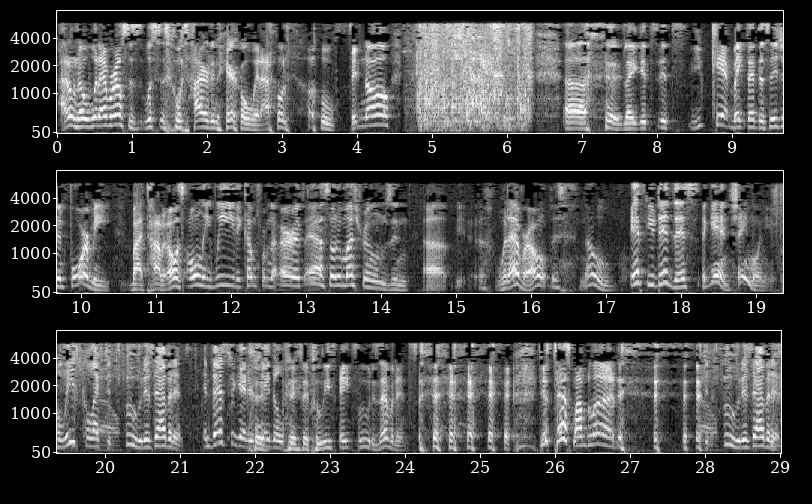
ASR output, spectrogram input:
I don't know, whatever else is, what's, what's higher than heroin? I don't know. Fentanyl? Uh, like it's, it's, you can't make that decision for me by Tyler. Oh, it's only weed. It comes from the earth. Yeah, so do mushrooms and, uh, whatever. I don't, no. If you did this, again, shame on you. Police collected food as evidence. Investigators say the they say police ate food as evidence. Just test my blood. food as evidence.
